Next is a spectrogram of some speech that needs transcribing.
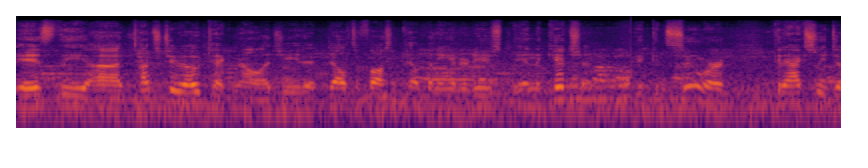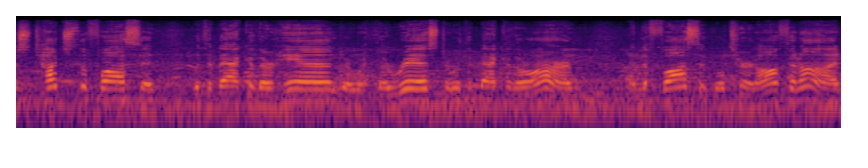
is the uh, Touch2O technology that Delta Faucet Company introduced in the kitchen. The consumer can actually just touch the faucet with the back of their hand or with their wrist or with the back of their arm, and the faucet will turn off and on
